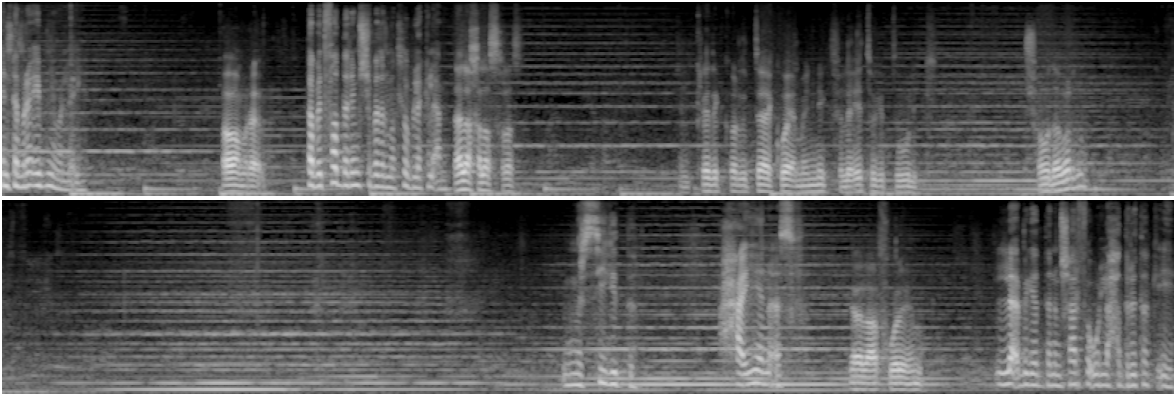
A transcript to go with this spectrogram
انت مراقبني ولا إيه؟ آه مراقب. طب اتفضل امشي بدل ما اطلب لك الامن. لا لا خلاص خلاص. الكريدت كارد بتاعك وقع منك فلقيته جبته لك. مش هو ده برضه؟ ميرسي جدا. حقيقي أنا اسفة. لا لا عفو ولا يهمك. لا بجد أنا مش عارفة أقول لحضرتك إيه.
